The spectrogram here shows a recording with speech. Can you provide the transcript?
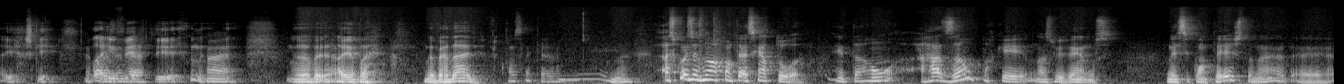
aí acho que vai inverter. Né? É. Aí vai, não é verdade? Com certeza. Né? As coisas não acontecem à toa. Então, a razão por que nós vivemos nesse contexto, né, é,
